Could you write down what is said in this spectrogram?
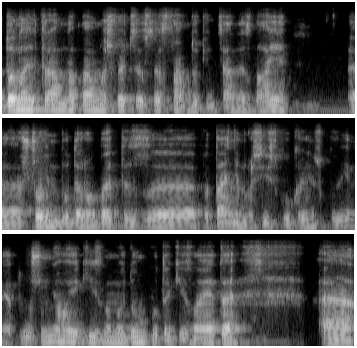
Дональд Трамп, напевно, швидше все сам до кінця не знає, що він буде робити з е, питанням російсько-української війни. Тому що в нього якісь, на мою думку, такі, знаєте, е,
